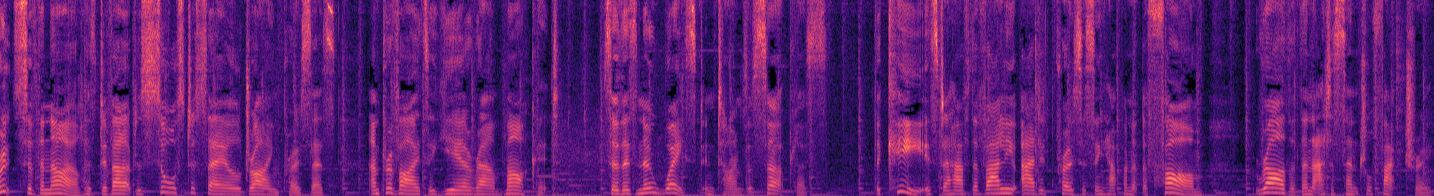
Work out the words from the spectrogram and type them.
Fruits of the Nile has developed a source to sale drying process and provides a year round market, so there's no waste in times of surplus. The key is to have the value added processing happen at the farm rather than at a central factory.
